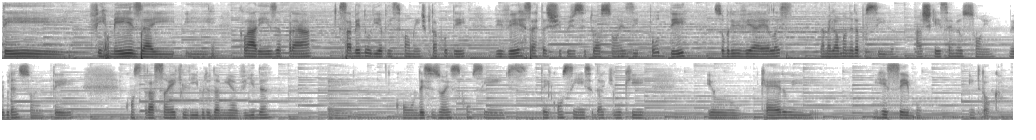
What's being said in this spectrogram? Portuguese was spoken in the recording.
ter firmeza e, e clareza para sabedoria principalmente para poder viver certos tipos de situações e poder sobreviver a elas da melhor maneira possível. Acho que esse é meu sonho, meu grande sonho, ter concentração e equilíbrio da minha vida é, com decisões conscientes, ter consciência daquilo que eu quero e, e recebo em troca.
